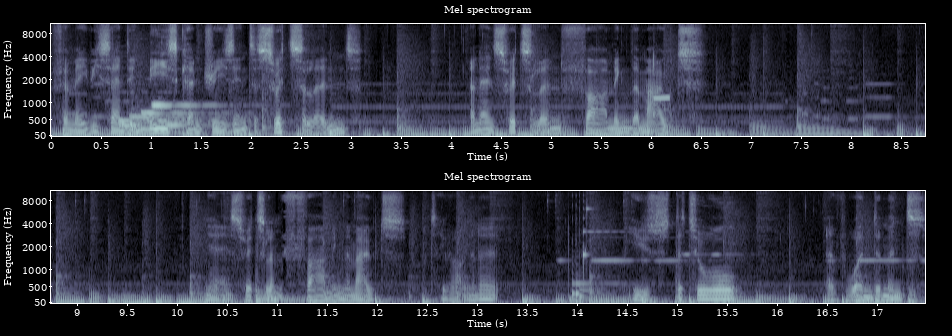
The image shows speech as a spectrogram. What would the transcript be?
for maybe sending these countries into Switzerland and then Switzerland farming them out. Yeah, Switzerland farming them out. I'll tell you what, I'm gonna use the tool of wonderment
